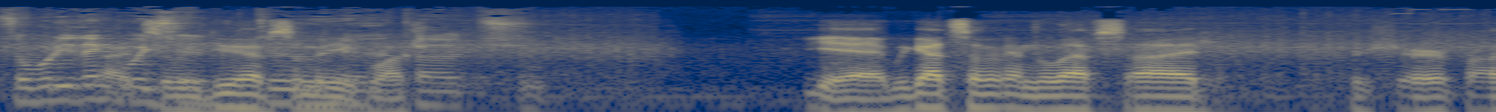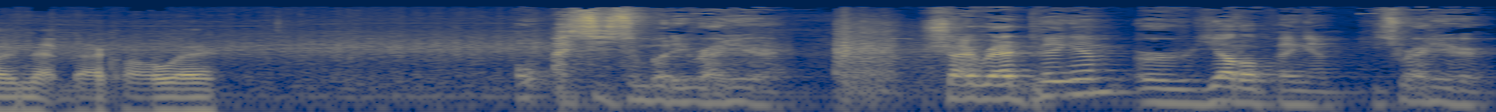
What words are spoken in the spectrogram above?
So what do you think Alright, we so we should do have somebody here, watching. Coach? Yeah, we got something on the left side for sure, probably in that back hallway. Oh, I see somebody right here. Should I red ping him or yellow ping him? He's right here.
